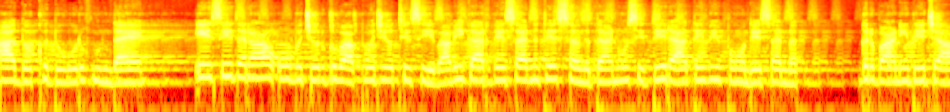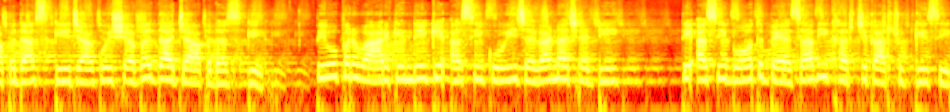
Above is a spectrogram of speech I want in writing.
ਆ ਦੁੱਖ ਦੂਰ ਹੁੰਦਾ ਹੈ। ਇਸੇ ਤਰ੍ਹਾਂ ਉਹ ਬਜ਼ੁਰਗ ਬਾਪੂ ਜੀ ਉੱਥੇ ਸੇਵਾ ਵੀ ਕਰਦੇ ਸਨ ਤੇ ਸੰਗਤਾਂ ਨੂੰ ਸਿੱਧੇ ਰਾਹ ਤੇ ਵੀ ਪਾਉਂਦੇ ਸਨ। ਗੁਰਬਾਣੀ ਦੇ ਜਾਪ ਦੱਸ ਕੇ ਜਾਂ ਕੋਈ ਸ਼ਬਦ ਦਾ ਜਾਪ ਦੱਸ ਕੇ। ਤੇ ਉਹ ਪਰਿਵਾਰ ਕਹਿੰਦੇ ਕਿ ਅਸੀਂ ਕੋਈ ਜਗ੍ਹਾ ਨਾ ਛੱਡੀ ਤੇ ਅਸੀਂ ਬਹੁਤ ਪੈਸਾ ਵੀ ਖਰਚ ਕਰ ਚੁੱਕੇ ਸੀ।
